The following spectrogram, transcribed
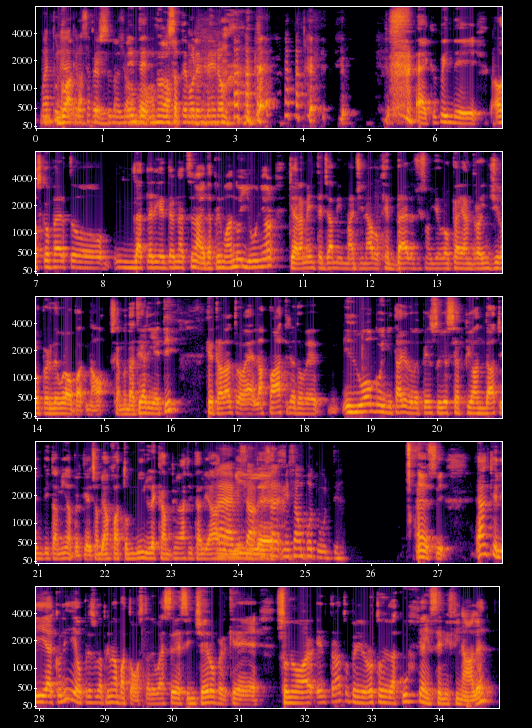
Ma tu neanche Guarda, lo sapevi? Personalmente boh, non lo sapevo nemmeno. ecco, quindi ho scoperto l'atletica internazionale da primo anno junior, chiaramente già mi immaginavo che bello, ci sono gli europei, andrò in giro per l'Europa, no, siamo andati a Rieti, che tra l'altro è la patria dove, il luogo in Italia dove penso io sia più andato in vita mia, perché ci abbiamo fatto mille campionati italiani, eh, mille... mi, sa, mi, sa, mi sa un po' tutti. Eh sì, e anche lì, ecco, lì ho preso la prima batosta, devo essere sincero, perché sono entrato per il rotto della cuffia in semifinale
